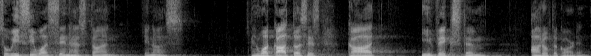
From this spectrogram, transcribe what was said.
So we see what sin has done in us. And what God does is God evicts them out of the garden.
